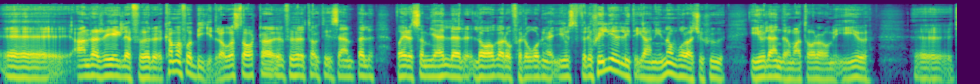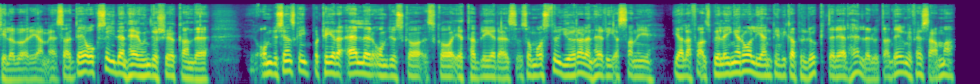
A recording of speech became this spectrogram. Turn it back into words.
eh, andra regler för, kan man få bidrag att starta företag till exempel? Vad är det som gäller lagar och förordningar? Just för det skiljer lite grann inom våra 27 EU-länder om man talar om EU eh, till att börja med. Så det är också i den här undersökande om du sen ska importera eller om du ska, ska etablera så, så måste du göra den här resan i, i alla fall. Det spelar ingen roll egentligen vilka produkter det är heller, utan det är ungefär samma,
